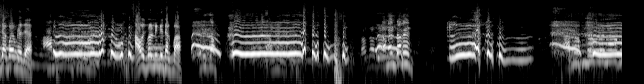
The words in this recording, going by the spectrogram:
থাকবা এমনি যা। হাউস বিল্ডিং এ থাকবা। টানেন টানেন।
